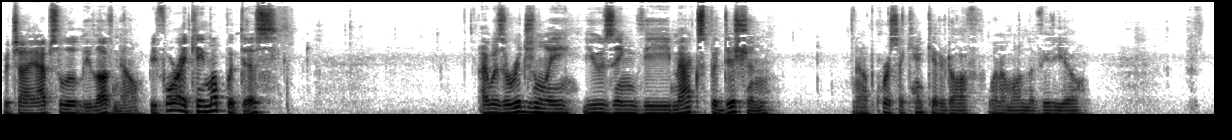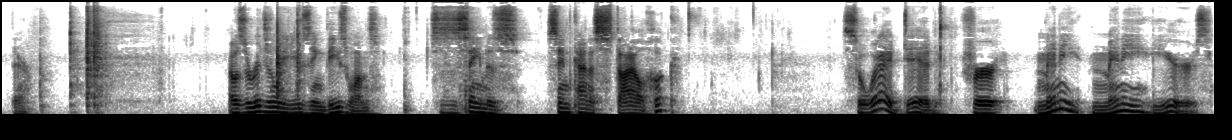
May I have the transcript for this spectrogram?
which I absolutely love now. Before I came up with this, I was originally using the Maxpedition. Now, of course, I can't get it off when I'm on the video. There. I was originally using these ones. This is the same as same kind of style hook. So what I did for many, many years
